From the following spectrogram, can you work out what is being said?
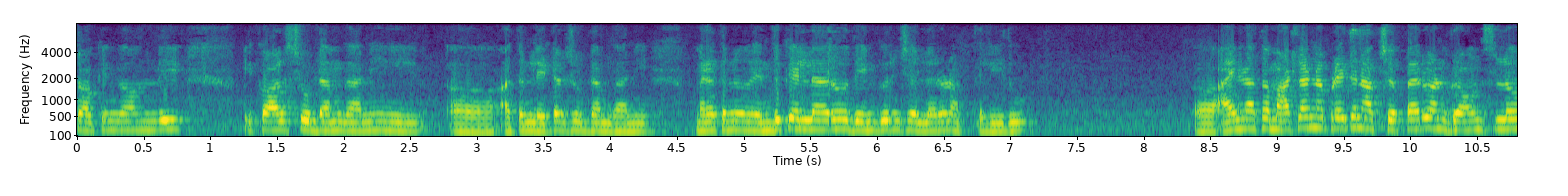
షాకింగ్గా ఉంది. ఈ కాల్స్ చూడడం కానీ అతను లెటర్ చూడడం కానీ మరి అతను ఎందుకు వెళ్ళారో దేని గురించి వెళ్ళారో నాకు తెలియదు ఆయన నాతో మాట్లాడినప్పుడైతే నాకు చెప్పారు అండ్ గ్రౌండ్స్లో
